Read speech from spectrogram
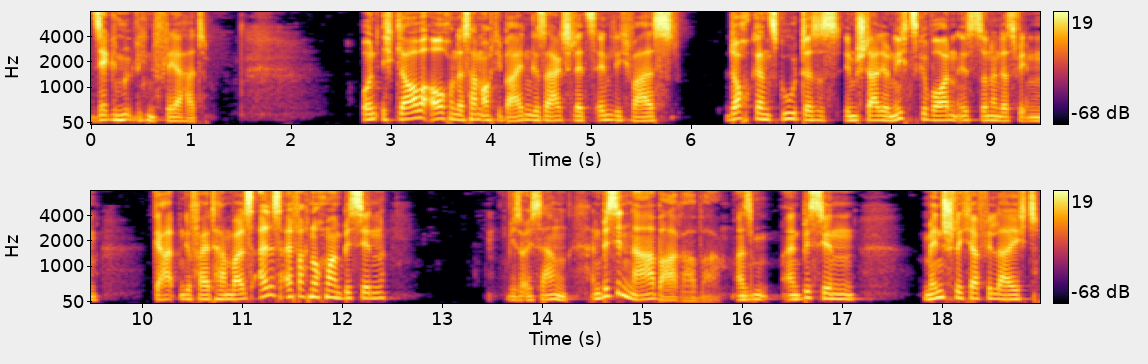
sehr gemütlichen Flair hat. Und ich glaube auch, und das haben auch die beiden gesagt, letztendlich war es doch ganz gut, dass es im Stadion nichts geworden ist, sondern dass wir im Garten gefeiert haben, weil es alles einfach noch mal ein bisschen wie soll ich sagen, ein bisschen nahbarer war. Also ein bisschen menschlicher vielleicht.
